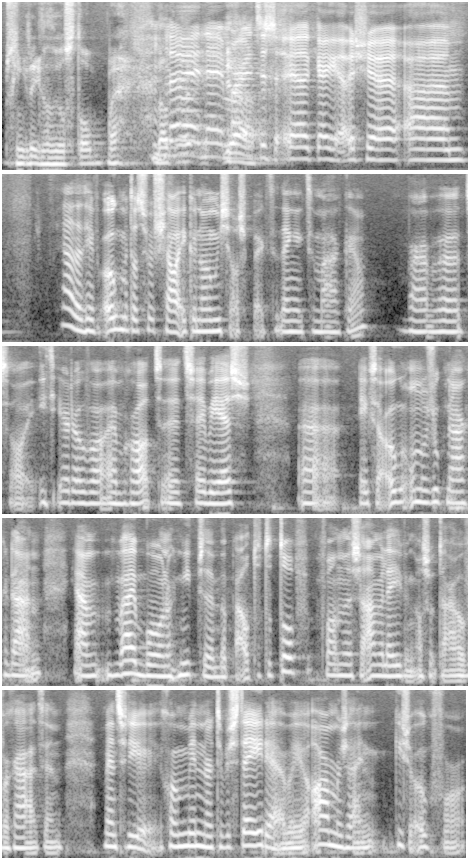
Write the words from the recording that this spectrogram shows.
misschien klinkt dat heel stom, maar... Dat, nee, nee, maar ja. het is, eh, kijk, als je, ehm, Ja, dat heeft ook met dat sociaal-economische aspect, denk ik, te maken. Waar we het al iets eerder over hebben gehad. Het CBS eh, heeft daar ook een onderzoek naar gedaan. Ja, wij behoren nog niet eh, bepaald tot de top van de samenleving als het daarover gaat. En mensen die gewoon minder te besteden hebben, die armer zijn, kiezen ook voor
